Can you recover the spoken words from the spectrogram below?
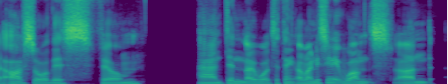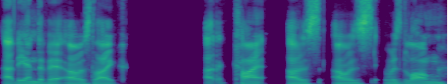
Now, I saw this film and didn't know what to think. I've only seen it once, and at the end of it, I was like, I I was, I was, it was long.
